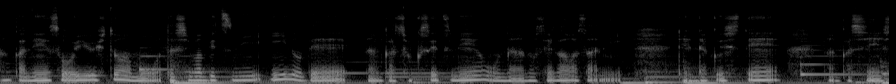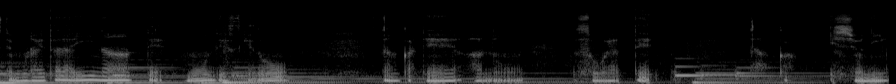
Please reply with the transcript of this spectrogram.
なんかねそういう人はもう私は別にいいのでなんか直接ねオーナーの瀬川さんに連絡してなんか支援してもらえたらいいなって思うんですけどなんかねあのそうやってなんか一緒に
